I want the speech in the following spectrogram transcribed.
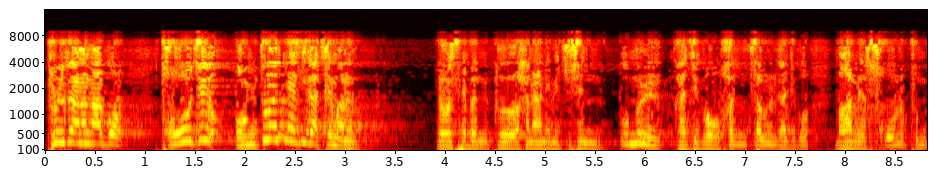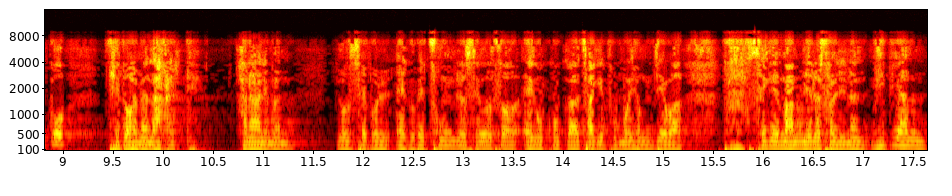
불가능하고 도저히 엉뚱한 얘기 같지만은 요셉은 그 하나님이 주신 꿈을 가지고 환상을 가지고 마음의 소원을 품고 기도하며 나갈 때 하나님은 요셉을 애굽의 총리로 세워서 애굽 국가 자기 부모 형제와 다 세계 만민을 살리는 위대한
